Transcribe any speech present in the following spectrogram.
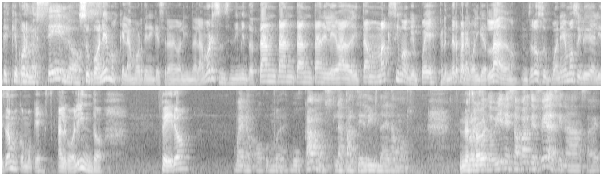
Es que porque los celos. Suponemos que el amor tiene que ser algo lindo. El amor es un sentimiento tan, tan, tan, tan elevado y tan máximo que puede desprender para cualquier lado. Nosotros suponemos y lo idealizamos como que es algo lindo. Pero Bueno, o como buscamos la parte linda del amor. nuestro, cuando viene esa parte fea, así nada, ¿sabes?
